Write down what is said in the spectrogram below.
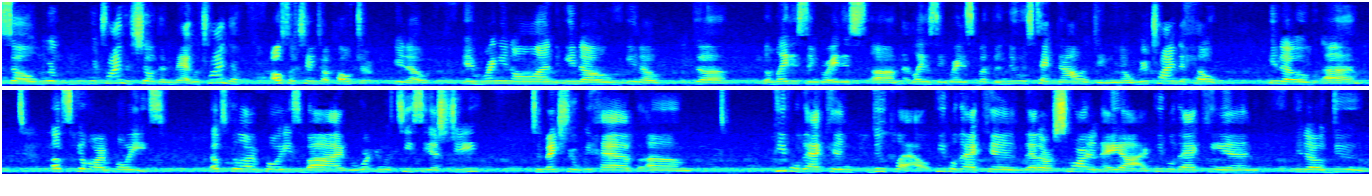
So we're, we're trying to show them that. We're trying to also change our culture, you know, and bringing on, you know, you know, the the latest and greatest, um, not latest and greatest, but the newest technology. You know, we're trying to help, you know, um, upskill our employees. Upskill our employees by we're working with TCSG to make sure we have um, people that can do cloud, people that can that are smart in AI, people that can, you know, do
